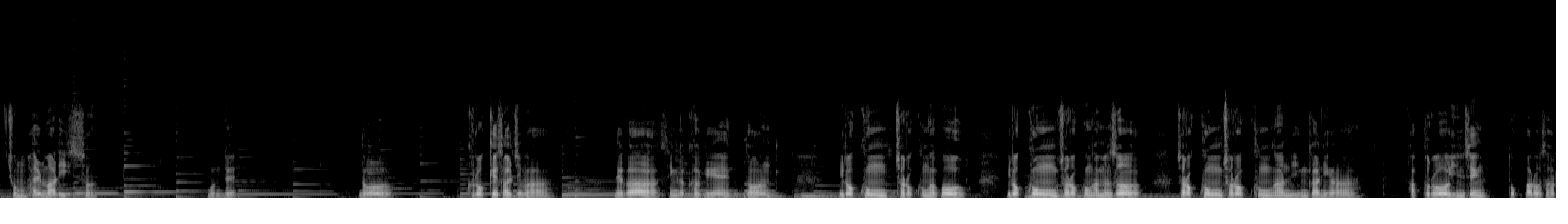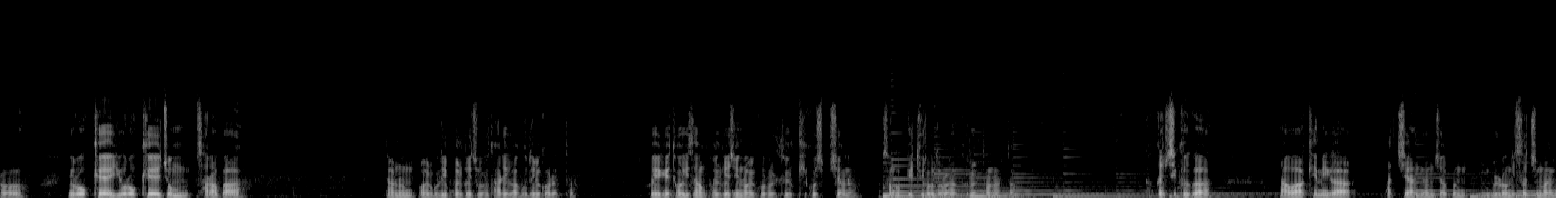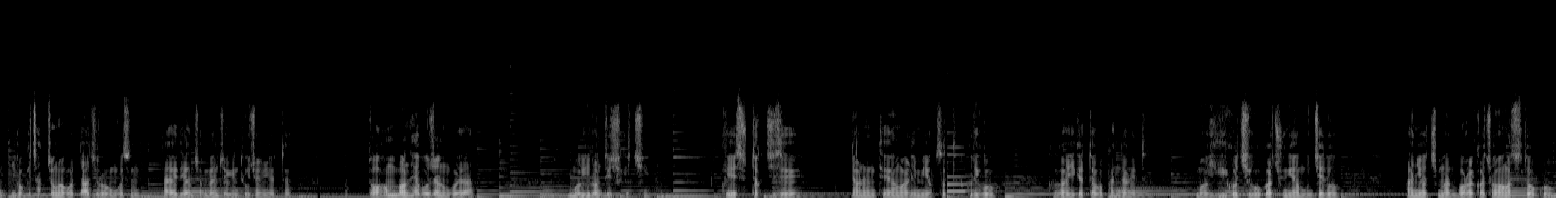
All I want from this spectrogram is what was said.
좀 할 말이 있어. 뭔데? 너 그렇게 살지 마. 내가 생각하기엔 넌 이러쿵 저러쿵 하고 이러쿵 저러쿵 하면서 저러쿵 저러쿵 한 인간이야. 앞으로 인생 똑바로 살아. 요렇게 요렇게 좀 살아봐. 나는 얼굴이 벌개지고 다리가 후들거렸다. 그에게 더 이상 벌개진 얼굴을 들키고 싶지 않아 성급히 뒤로 돌아 그를 떠났다. 가끔씩 그가 나와 케미가 맞지 않는 적은 물론 있었지만 이렇게 작정하고 따지러 온 것은 나에 대한 전면적인 도전이었다. 너 한번 해보자는 거야? 뭐 이런 뜻이겠지. 그의 수탉짓에 나는 대항할 힘이 없었다. 그리고 그가 이겼다고 판단했다. 뭐 이기고 지고가 중요한 문제도 아니었지만 뭐랄까 저항할 수도 없고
